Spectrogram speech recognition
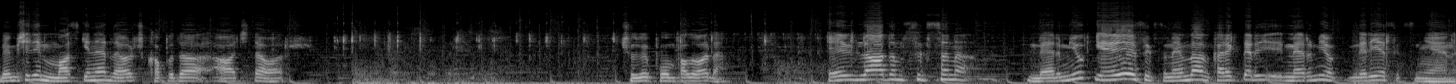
Ben bir şey diyeyim? Maske nerede var? Şu kapıda ağaçta var. Şurada bir pompalı var da. Evladım sıksana. Mermi yok ki nereye sıksın evladım karakteri mermi yok nereye sıksın yani.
